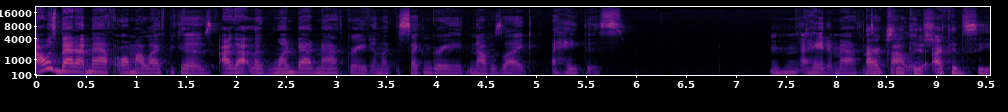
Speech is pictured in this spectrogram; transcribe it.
I was bad at math all my life because I got like one bad math grade in like the second grade, and I was like, I hate this. hmm I hated math until I actually college. could I could see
